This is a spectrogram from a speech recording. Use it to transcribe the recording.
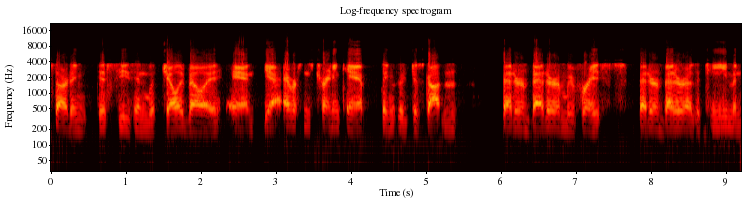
starting this season with Jelly Belly. And yeah, ever since training camp, things have just gotten better and better, and we've raced better and better as a team and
